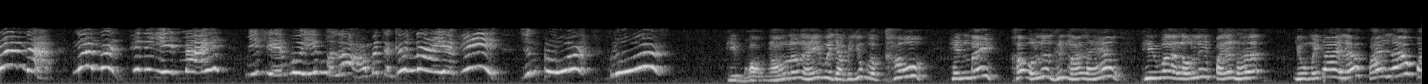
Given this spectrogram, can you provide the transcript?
นั่นน่ะนั่นน่ะพี่ได้ยินไหม มีเสียงผู้หญิงหัวเราะออกมาจากข้างในอะพี่ ฉันกลัว กลัว พี่บอกน้องแล้วไงว่าอย่าไปยุ่งกับเขา เห็นไหม เขาเอาเรื่องขึ้นมาแล้ว พี่ว่าเรารีบไปกันเถอะ อยู่ไม่ได้แล้ว ไปแล้วไป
